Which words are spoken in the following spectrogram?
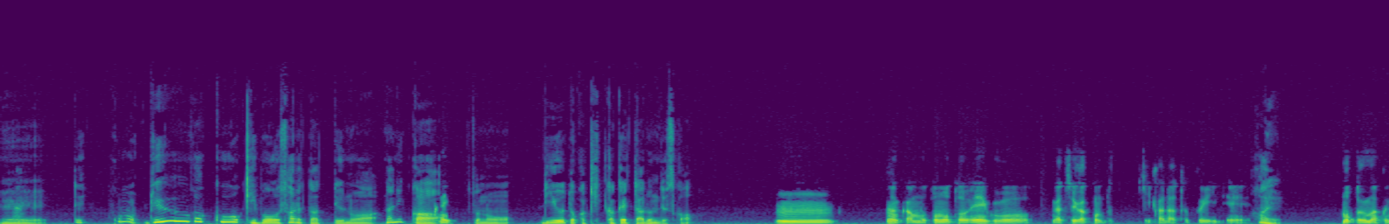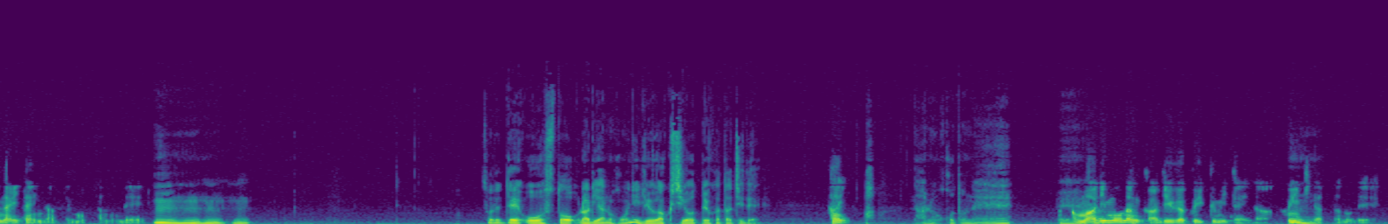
えーはで、この留学を希望されたっていうのは、何か、はいその、理由とかきっかけってあるんですか？うーん。なんか、もともと英語が中学校の時から得意で、はい。もっと上手くなりたいなって思ったので、うんうんうんうん。それで、オーストラリアの方に留学しようという形で。はい。なるほどね。えー周りもなんか留学行くみたいな雰囲気だったので、あ、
